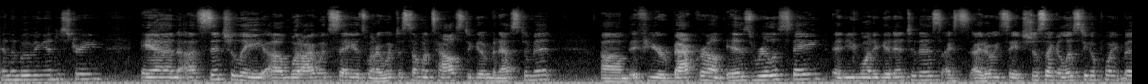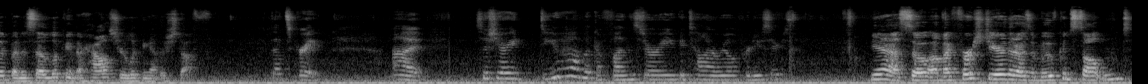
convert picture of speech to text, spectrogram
in the moving industry. And essentially, um, what I would say is when I went to someone's house to give them an estimate, um, if your background is real estate and you want to get into this, I, would always say it's just like a listing appointment, but instead of looking at their house, you're looking at their stuff. That's great. Uh, so, Sherry, do you have like a fun story you could tell our real producers? Yeah, so uh, my first year that I was a move consultant,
